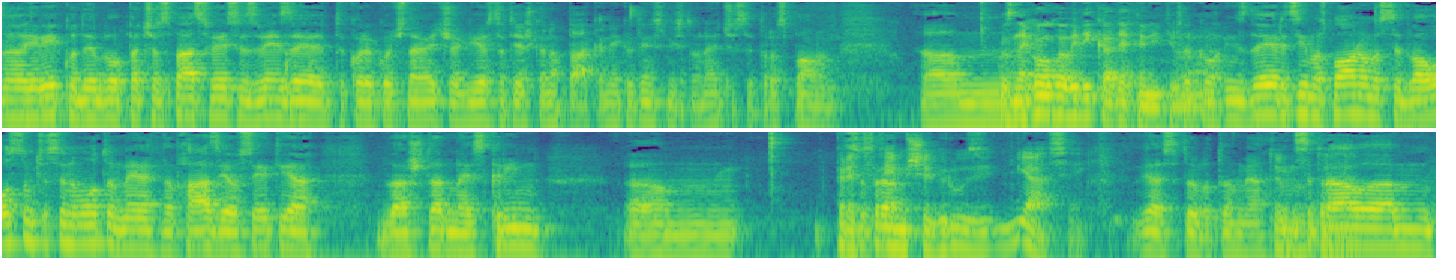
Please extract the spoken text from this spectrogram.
eh, je rekel, da je bilo pač razpad Sovjetske zveze tako rekoč največja geostrateška napaka, nekaj v tem smislu, ne, če se prav spomnim. Um, Z nekoga vidika, definitivno. Tako, in zdaj, recimo, spomnimo se 2-8, če se ne motim, ne, Abhazija, Osetija, 2-14, Krim. Um, Se Predtem še Gruzi, ja, sej. ja, se to je bilo tam. Ja. je In bilo se tam. pravi, um,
